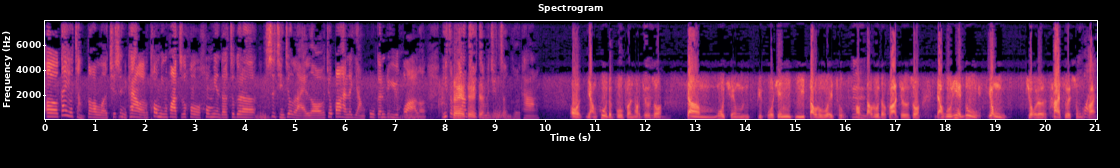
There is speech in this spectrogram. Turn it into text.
呃，刚有讲到了，其实你看哦，透明化之后，后面的这个事情就来了，就包含了养护跟绿化了。你怎么样去怎么去整合它？哦，养护的部分哦，就是说。像目前我们，我先以道路为主。哦、嗯，道路的话就是说养护，因为路用久了它还是会损坏。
